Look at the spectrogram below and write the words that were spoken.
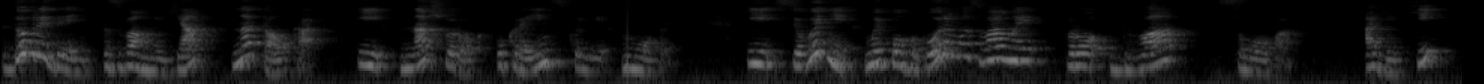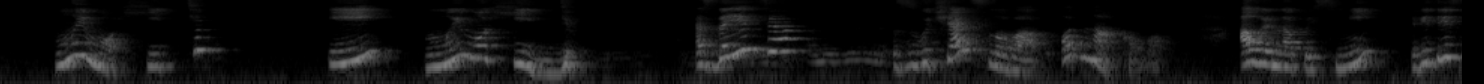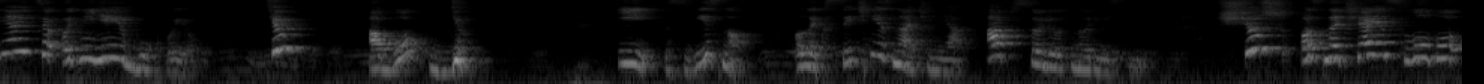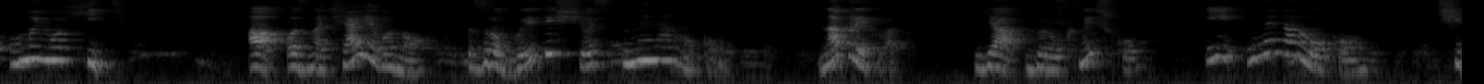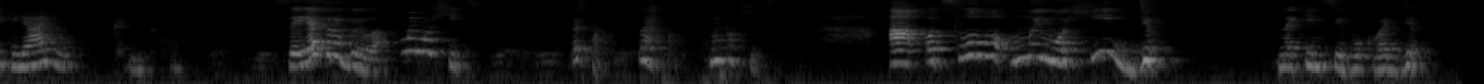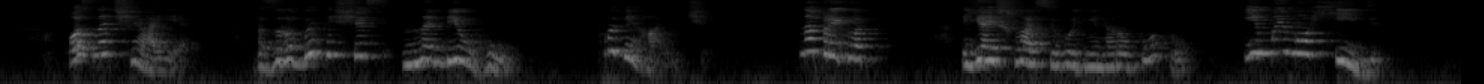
Добрий день! З вами я, Наталка, і наш урок української мови. І сьогодні ми поговоримо з вами про два слова. А які мимохідь і мимохідь. Здається, звучать слова однаково, але на письмі відрізняються однією буквою тю або дь. І, звісно, лексичні значення абсолютно різні. Що ж означає слово мимохідь? А означає воно зробити щось ненароком. Наприклад, я беру книжку і ненароком чіпляю квітку. Це я зробила мимохідь. Ось так, легко, мимохідь. А от слово мимохідь на кінці буква Д означає зробити щось на бігу, пробігаючи. Наприклад, я йшла сьогодні на роботу і мимохідь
